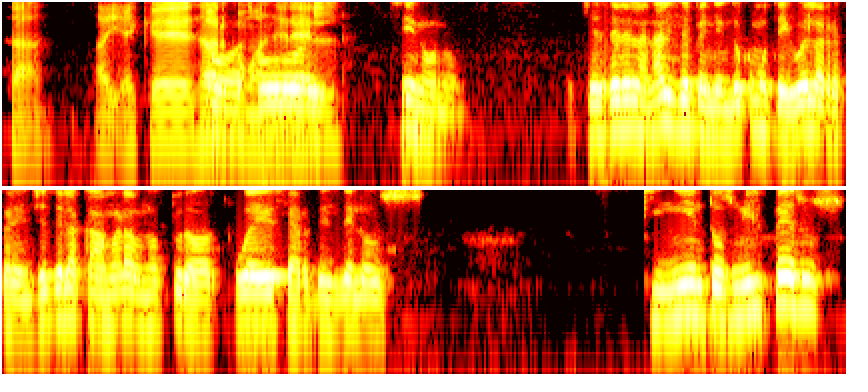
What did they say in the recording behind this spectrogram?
O sea, hay, hay que saber cómo hacer el... Sí, no, no. Hay que hacer el análisis dependiendo, como te digo, de las referencias de la cámara. Un obturador puede estar desde los 500 mil pesos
